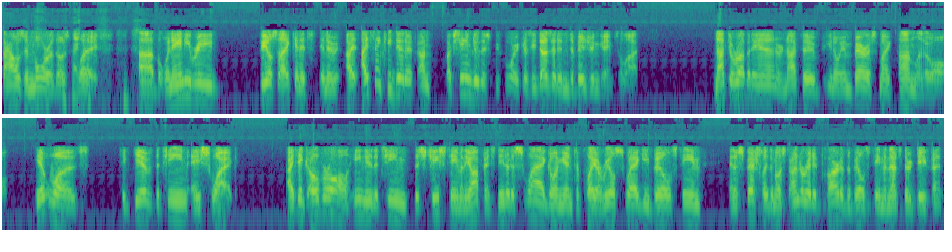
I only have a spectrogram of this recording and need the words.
thousand more of those plays. Uh, but when Andy Reid feels like, and it's, and it, I, I think he did it on. I've seen him do this before because he does it in division games a lot. Not to rub it in or not to, you know, embarrass Mike Tomlin at all. It was to give the team a swag. I think overall he knew the team, the Chiefs team and the offense needed a swag going in to play a real swaggy Bills team, and especially the most underrated part of the Bills team, and that's their defense.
